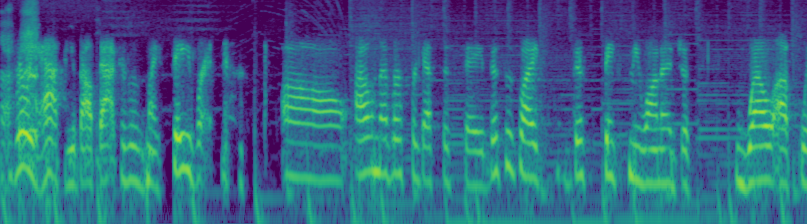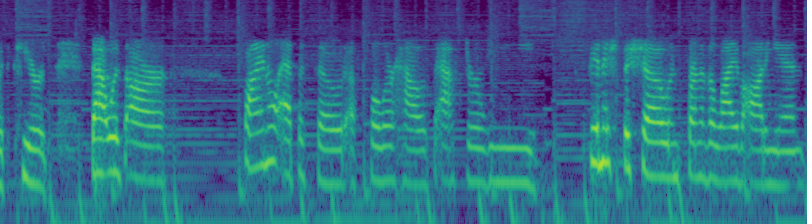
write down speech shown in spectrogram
I was really happy about that because it was my favorite. oh, I'll never forget this day. This is like, this makes me want to just well up with tears. That was our final episode of Fuller House after we finished the show in front of the live audience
